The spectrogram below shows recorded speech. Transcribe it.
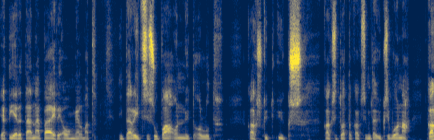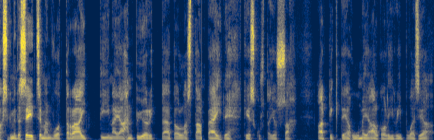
ja tiedetään nämä päihdeongelmat, niin tämä Ritsi Supa on nyt ollut 21, 2021 vuonna 27 vuotta raittiina ja hän pyörittää tuollaista päihdekeskusta, jossa addikteja, huume- ja alkoholiin riippuvaisia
